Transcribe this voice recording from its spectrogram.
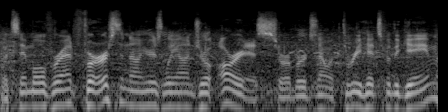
Puts him over at first, and now here's Leandro Arias. Shorebirds now with three hits for the game.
